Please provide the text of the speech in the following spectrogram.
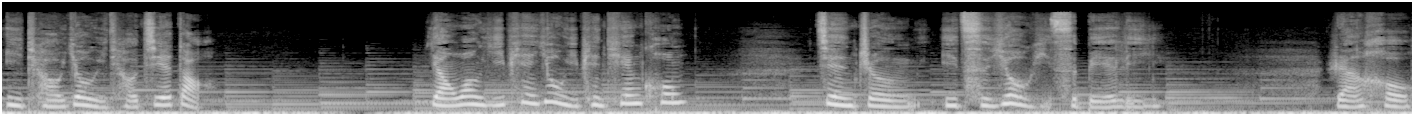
一条又一条街道，仰望一片又一片天空，见证一次又一次别离。然后，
